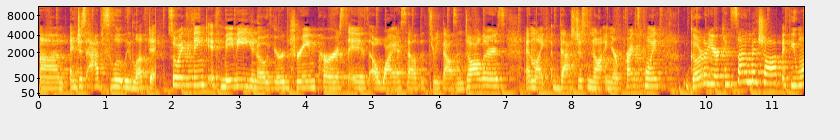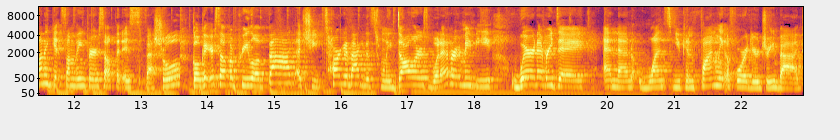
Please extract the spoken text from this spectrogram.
um, and just absolutely loved it. So I think if maybe, you know, your dream purse is a YSL that's $3,000 and like that's just not in your price point, go to your consignment shop. If you wanna get something for yourself that is special, go get yourself a pre-loved bag, a cheap Target bag that's $20, whatever it may be, wear it every day, and then once you can finally afford your dream bag,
